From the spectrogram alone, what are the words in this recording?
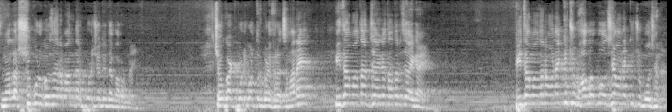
তুমি আল্লাহ শুকুর গুজার বান্দার পরিচয় দিতে পারো নাই। চৌকাট পরিবর্তন করে ফেলেছে। মানে পিতা মাতার জায়গা তাদের জায়গায়। পিতা মাতারা অনেক কিছু ভালো বোঝে, অনেক কিছু বোঝে না।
